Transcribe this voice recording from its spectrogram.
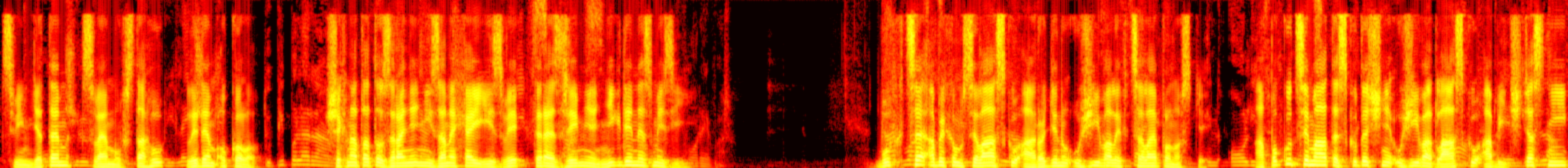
svým dětem, svému vztahu, lidem okolo. Všechna tato zranění zanechají jizvy, které zřejmě nikdy nezmizí. Bůh chce, abychom si lásku a rodinu užívali v celé plnosti. A pokud si máte skutečně užívat lásku a být šťastní,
